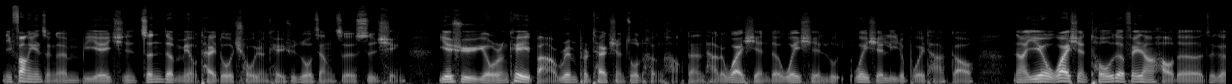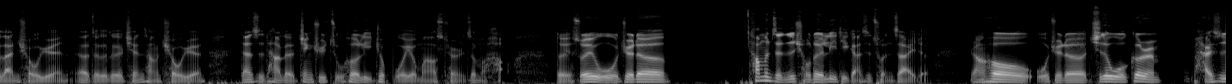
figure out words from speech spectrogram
你放眼整个 NBA，其实真的没有太多球员可以去做这样子的事情。也许有人可以把 rim protection 做得很好，但是他的外线的威胁力威胁力就不会太高。那也有外线投得非常好的这个篮球员，呃，这个这个前场球员，但是他的禁区组合力就不会有 m a s t e r 这么好。对，所以我觉得他们整支球队的立体感是存在的。然后我觉得，其实我个人。还是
